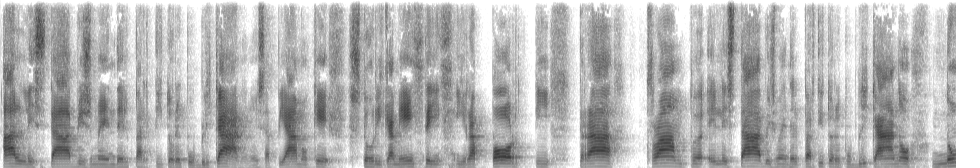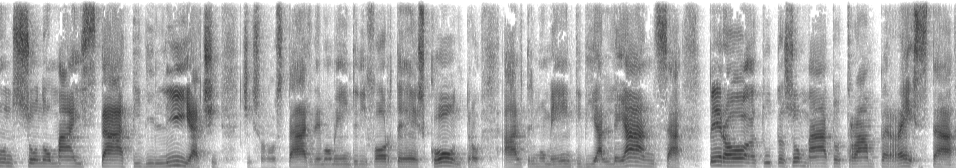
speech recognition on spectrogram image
all'establishment del partito partito repubblicano. Noi sappiamo che storicamente i rapporti tra Trump e l'establishment del Partito Repubblicano non sono mai stati idilliaci, ci sono stati dei momenti di forte scontro, altri momenti di alleanza, però tutto sommato Trump resta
